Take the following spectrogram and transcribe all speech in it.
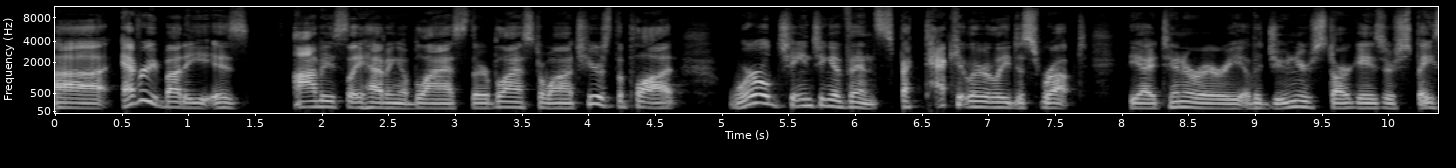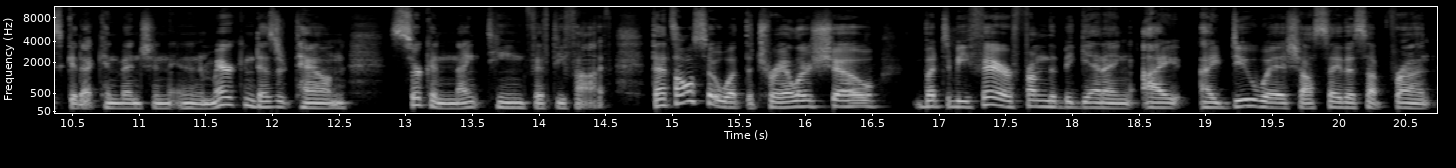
Uh, everybody is obviously having a blast. They're a blast to watch. Here's the plot. World changing events spectacularly disrupt the itinerary of a junior stargazer space cadet convention in an American desert town circa 1955. That's also what the trailers show. But to be fair, from the beginning, I, I do wish, I'll say this up front,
